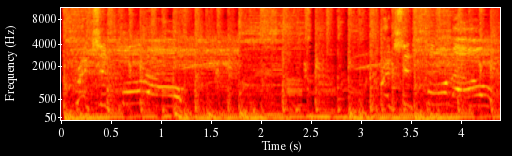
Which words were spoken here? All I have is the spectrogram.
Brexit fallout! Brexit fallout!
